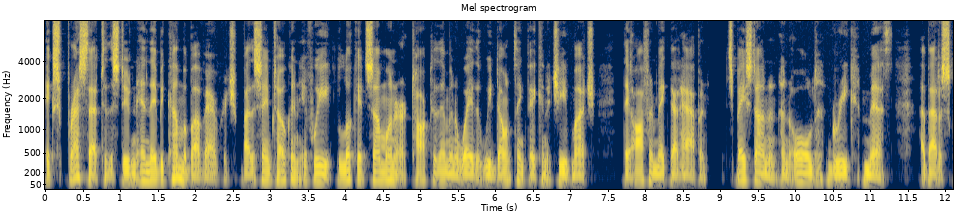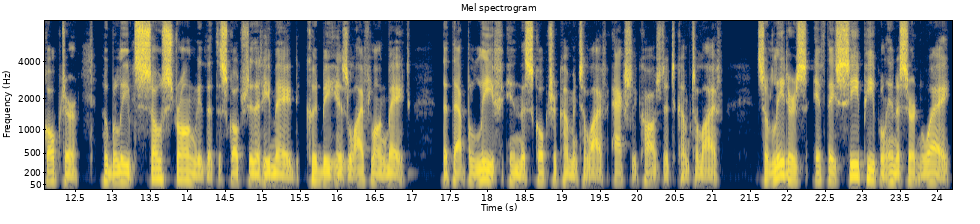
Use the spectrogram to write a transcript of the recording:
express that to the student and they become above average. By the same token, if we look at someone or talk to them in a way that we don't think they can achieve much, they often make that happen. It's based on an, old Greek myth about a sculptor who believed so strongly that the sculpture that he made could be his lifelong mate that that belief in the sculpture coming to life actually caused it to come to life. So leaders, if they see people in a certain way,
